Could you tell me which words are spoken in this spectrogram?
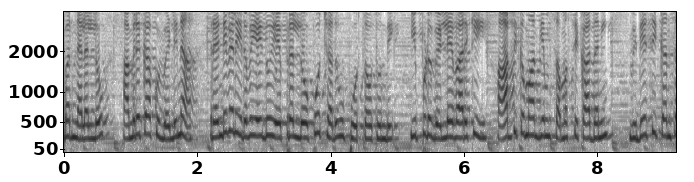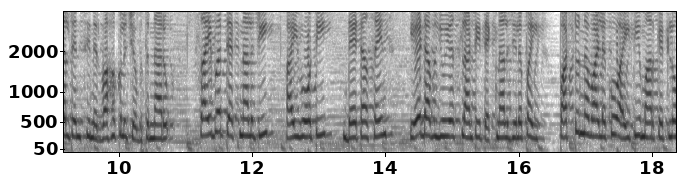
నవంబర్ నెలల్లో అమెరికాకు వెళ్ళిన రెండు వేల ఇరవై ఐదు ఏప్రిల్ లోపు చదువు పూర్తవుతుంది. ఇప్పుడు వెళ్ళే వారికి ఆర్థిక మాంద్యం సమస్య కాదని విదేశీ కన్సల్టెన్సీ నిర్వాహకులు చెబుతున్నారు. Cyber technology IOT data science AWS లాంటి టెక్నాలజీలపై పట్టున్న వాళ్ళకు ఐటీ మార్కెట్లో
